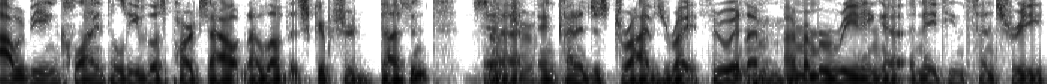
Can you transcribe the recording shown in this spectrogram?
I would be inclined to leave those parts out, and I love that Scripture doesn't, uh, and kind of just drives right through it. And I, I remember reading a, an 18th century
